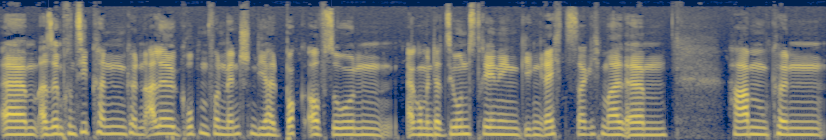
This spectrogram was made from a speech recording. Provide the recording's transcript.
Ähm, also im Prinzip kann, können alle Gruppen von Menschen, die halt Bock auf so ein Argumentationstraining gegen rechts, sag ich mal, ähm, haben, können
